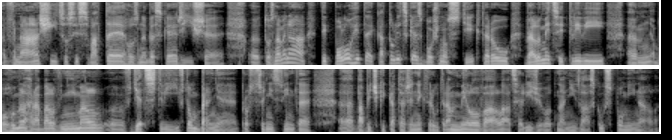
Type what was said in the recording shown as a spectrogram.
vnáší cosi svatého z nebeské říše. Eh, to znamená, ty polohy té katolické zbožnosti, kterou velmi citlivý ehm, Bohumil Hrabal vnímal eh, v dětství, v tom Brně, prostřednictvím té babičky Kateřiny, kterou teda miloval a celý život na ní s láskou vzpomínal,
